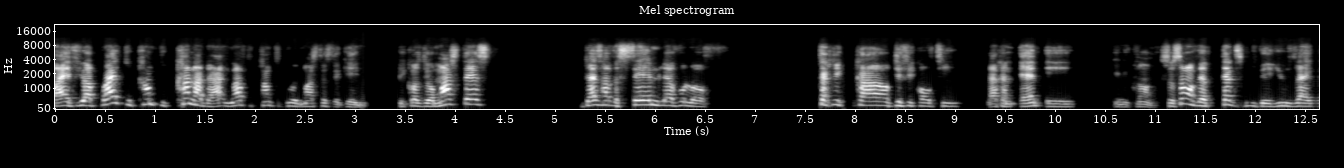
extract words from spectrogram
But if you apply to come to Canada, you have to come to do a master's again because your master's does have the same level of technical difficulty like an MA in economics. So some of the textbooks they use, like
